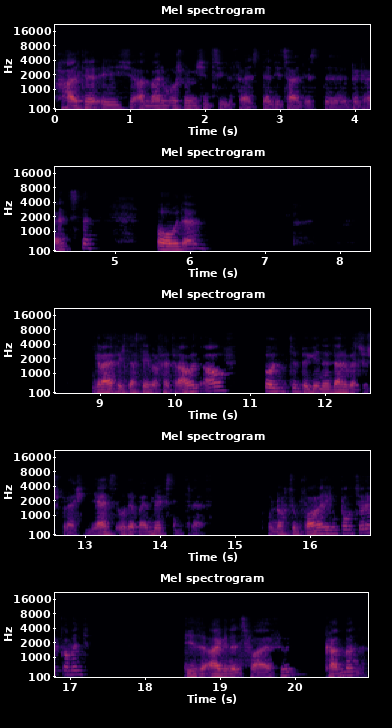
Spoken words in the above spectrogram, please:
Halte ich an meinem ursprünglichen Ziel fest, denn die Zeit ist äh, begrenzt, oder greife ich das Thema Vertrauen auf und beginne darüber zu sprechen, jetzt oder beim nächsten Treffen. Und noch zum vorherigen Punkt zurückkommend, diese eigenen Zweifel kann man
